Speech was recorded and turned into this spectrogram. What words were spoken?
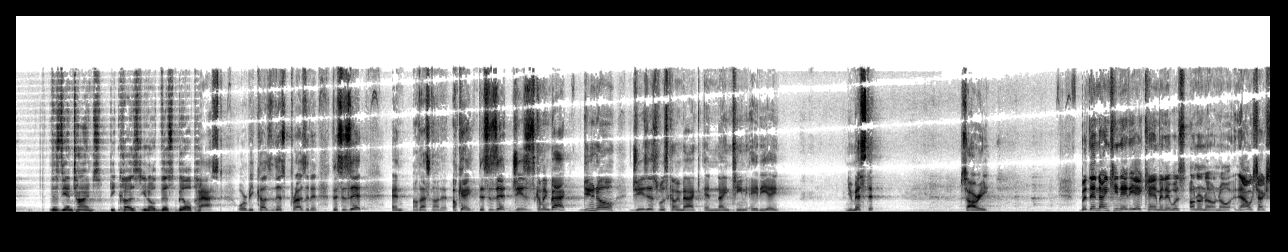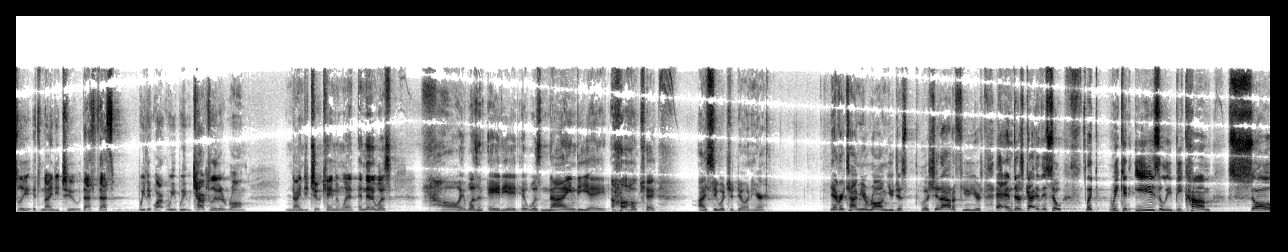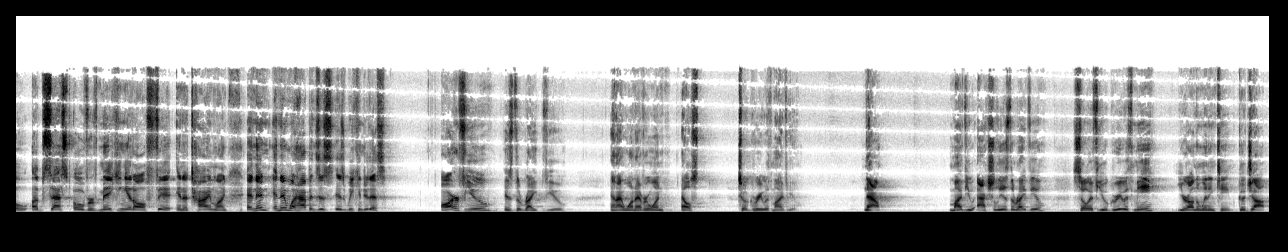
This is the end times because, you know, this bill passed or because this president. This is it. And oh, that's not it. Okay, this is it. Jesus is coming back. Do you know Jesus was coming back in 1988? You missed it. Sorry. But then 1988 came and it was, oh, no, no, no. Now it's actually, it's 92. That's, that's, we, we, we calculated it wrong. 92 came and went. And then it was, no, it wasn't 88. It was 98. Oh, okay. I see what you're doing here. Every time you're wrong, you just push it out a few years. And there's guys, so like we can easily become so obsessed over making it all fit in a timeline. And then and then what happens is, is we can do this. Our view is the right view, and I want everyone else to agree with my view. Now, my view actually is the right view. So if you agree with me, you're on the winning team. Good job.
